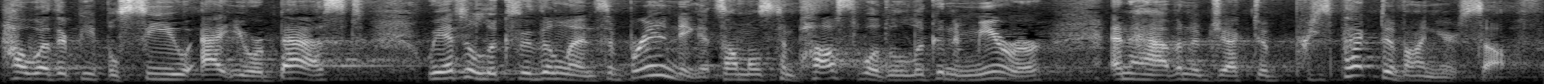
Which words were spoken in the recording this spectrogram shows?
how other people see you at your best, we have to look through the lens of branding. It's almost impossible to look in a mirror and have an objective perspective on yourself.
